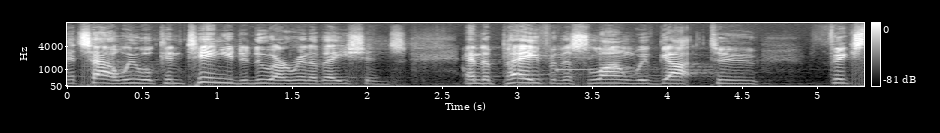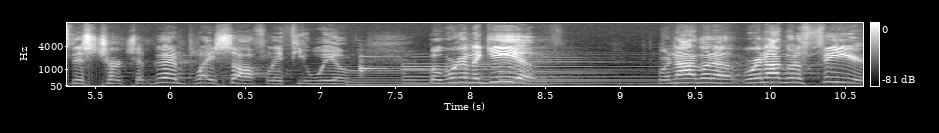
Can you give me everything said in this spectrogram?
That's how we will continue to do our renovations and to pay for this loan we've got to fix this church up. Go ahead and play softly if you will. But we're going to give. We're not going to we're not going to fear.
